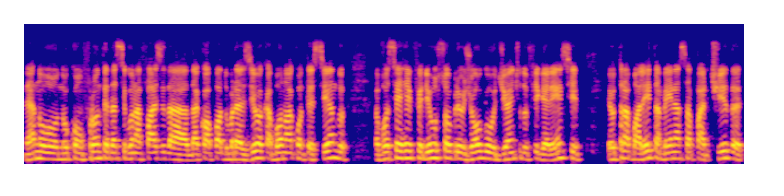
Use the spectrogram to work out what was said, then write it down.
né, no, no confronto da segunda fase da, da Copa do Brasil, acabou não acontecendo. Você referiu sobre o jogo diante do Figueirense. Eu trabalhei também nessa partida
